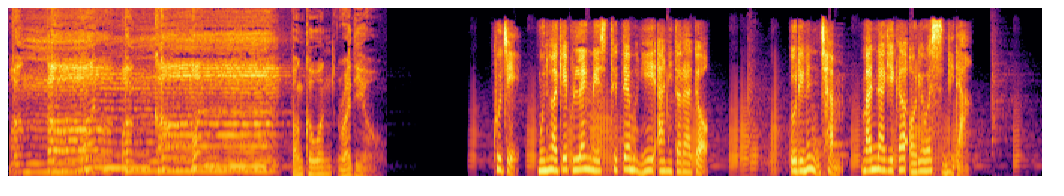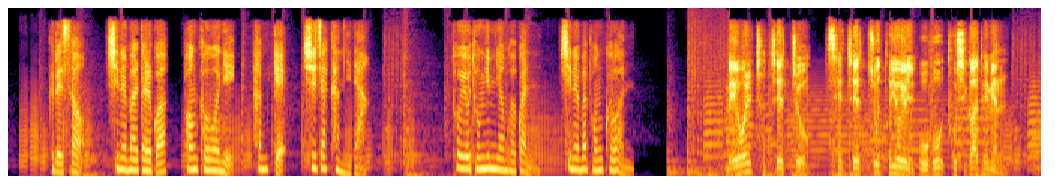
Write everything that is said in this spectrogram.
벙커원, 벙커원, 벙커원 라디오. 굳이 문화계 블랙리스트 때문이 아니더라도 우리는 참 만나기가 어려웠습니다. 그래서 시네마 달과 벙커원이 함께 시작합니다. 토요 독립영화관 시네마 벙커원 매월 첫째 주, 셋째 주 토요일 오후 2시가 되면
